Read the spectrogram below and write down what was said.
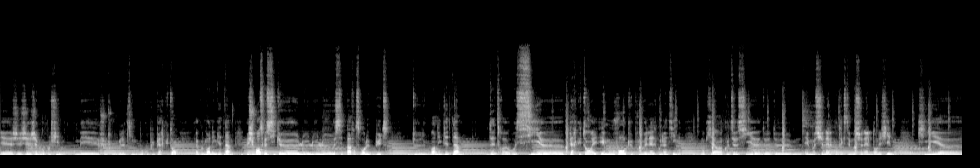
J'ai- J'aime beaucoup le film. Mais je trouve Will Hunting beaucoup plus percutant qu'un Good Morning Vietnam. Mais je pense aussi que le, le, le- c'est pas forcément le but de, de Good Morning Vietnam d'être aussi euh, percutant et émouvant que pouvait l'être Will Hunting. Donc il y a un côté aussi euh, de, émotionnel, contexte émotionnel dans les films, qui est euh,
